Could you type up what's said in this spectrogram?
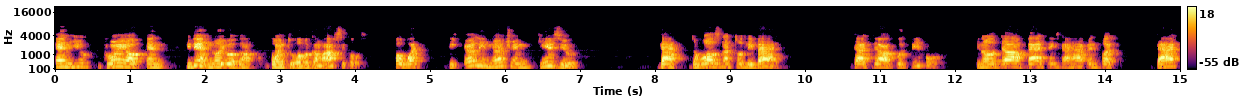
and you growing up and you didn't know you were going to overcome obstacles, but what the early nurturing gives you that the world's not totally bad, that there are good people. You know, there are bad things that happen, but that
